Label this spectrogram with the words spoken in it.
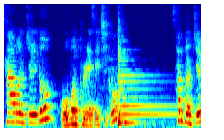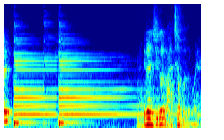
4번 줄도 5번 플랫을 치고 3번 줄 이런 식으로 맞춰보는 거예요.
